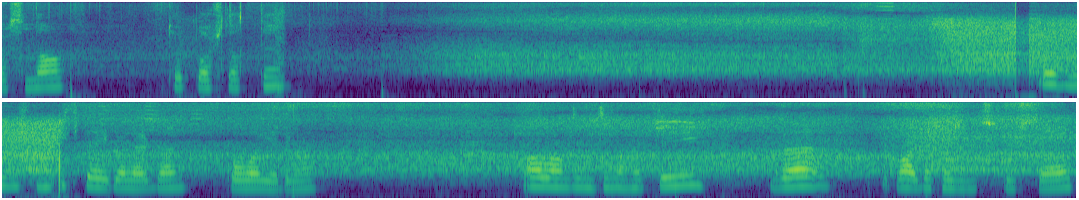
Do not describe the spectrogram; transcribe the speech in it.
Arsenal top başlattı. Gördüğünüz gibi ilk dəqiqələrdən qola gedirəm. Haalandın günahı deyil və qayda pozuntusu dostlar.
